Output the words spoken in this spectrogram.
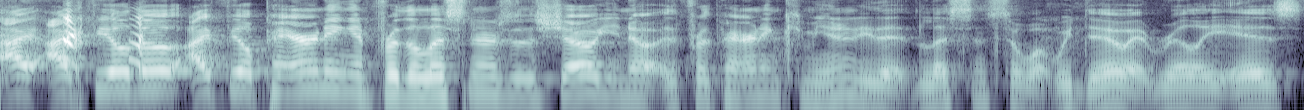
I, I feel though. I feel parenting, and for the listeners of the show, you know, for the parenting community that listens to what we do, it really is.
